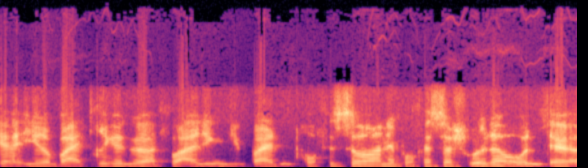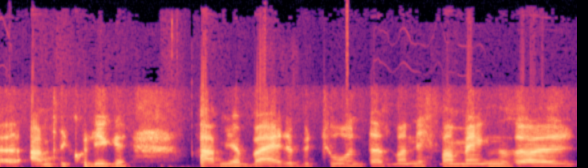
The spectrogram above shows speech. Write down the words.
ja Ihre Beiträge gehört, vor allen Dingen die beiden Professoren, der Professor Schröder und der andere Kollege, haben ja beide betont, dass man nicht vermengen soll,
